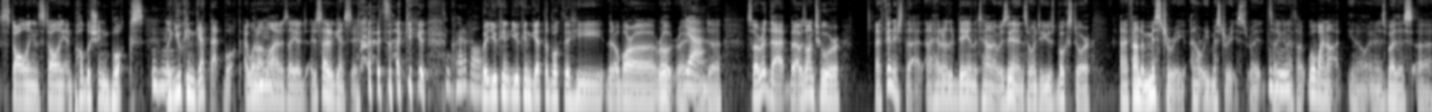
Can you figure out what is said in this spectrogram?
stalling and stalling and publishing books. Mm-hmm. Like you can get that book. I went online. It's like I, I decided against it. it's like you can, it's incredible. but you can you can get the book that he that Obara wrote, right? Yeah. And uh, so I read that, but I was on tour and I finished that, and I had another day in the town I was in, so I went to a used bookstore. And I found a mystery. I don't read mysteries, right? It's like, and I thought, well, why not? You know, and it's by this uh,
